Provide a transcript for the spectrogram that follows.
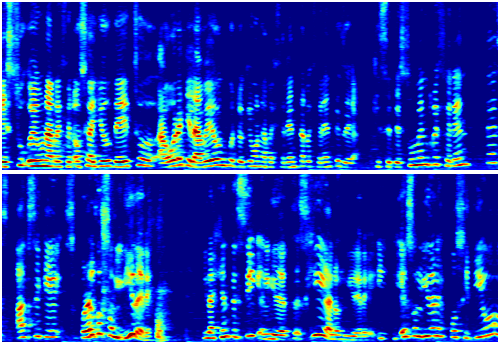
que es, una referente, o sea, yo de hecho, ahora que la veo, encuentro que es una referente, referentes, de, que se te sumen referentes, hace que, por algo son líderes, y la gente sigue, líder, sigue a los líderes, y esos líderes positivos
